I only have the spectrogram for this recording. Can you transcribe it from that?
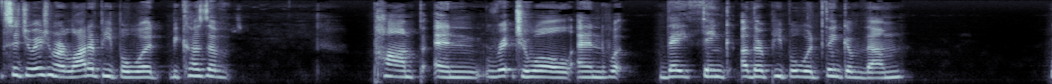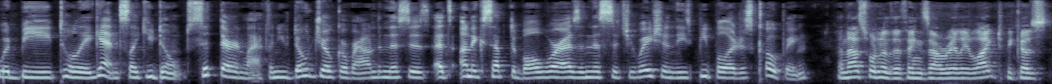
situation where a lot of people would, because of pomp and ritual and what they think other people would think of them would be totally against. Like you don't sit there and laugh and you don't joke around and this is it's unacceptable. Whereas in this situation, these people are just coping. And that's one of the things I really liked because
